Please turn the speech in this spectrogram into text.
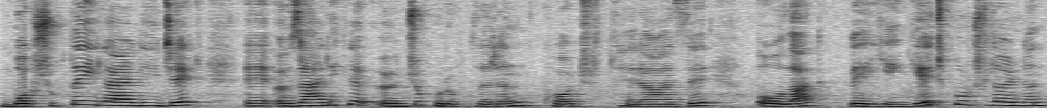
boşlukta ilerleyecek. Özellikle öncü grupların koç, terazi, oğlak ve yengeç burçlarının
